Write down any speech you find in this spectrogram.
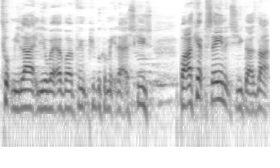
took me lightly or whatever. I think people can make that excuse, but I kept saying it to you guys like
